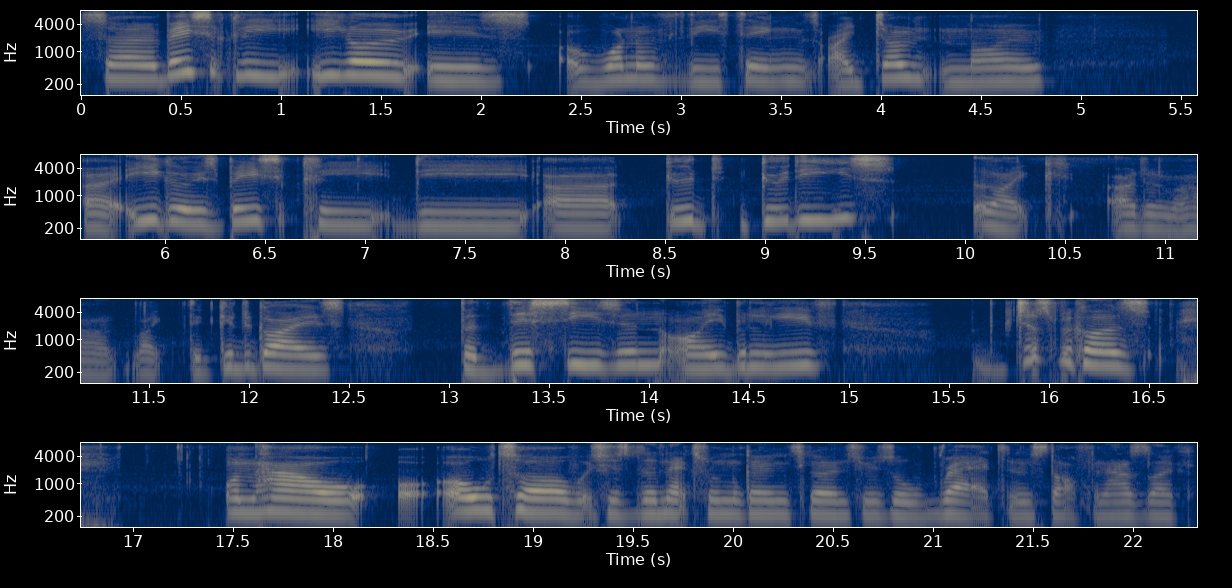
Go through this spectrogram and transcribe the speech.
So basically, ego is one of the things I don't know. Uh, ego is basically the uh, good goodies, like I don't know like the good guys for this season, I believe. Just because on how Alter, which is the next one we're going to go into, is all red and stuff and has like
